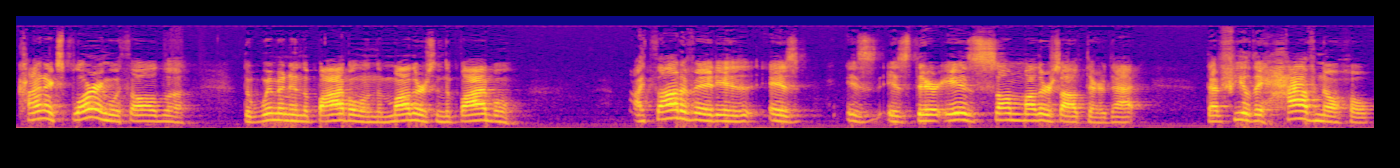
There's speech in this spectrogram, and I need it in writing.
kind of exploring with all the the women in the Bible and the mothers in the Bible, I thought of it as, as, as, as there is some mothers out there that, that feel they have no hope.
